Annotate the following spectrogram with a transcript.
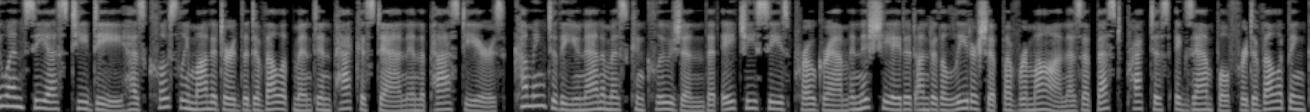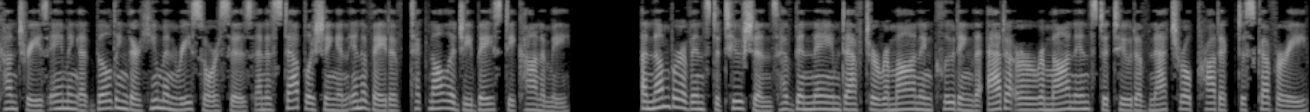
UNCSTD has closely monitored the development in Pakistan in the past years, coming to the unanimous conclusion that HEC's program initiated under the leadership of Rahman is a best practice example for developing countries aiming at building their human resources and establishing an innovative, technology-based economy. A number of institutions have been named after Rahman including the Atta-ur Rahman Institute of Natural Product Discovery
